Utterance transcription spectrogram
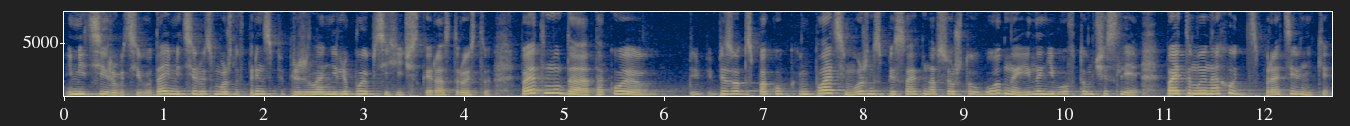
имитировать его. Да? Имитировать можно, в принципе, при желании любое психическое расстройство. Поэтому, да, такое эпизоды с покупками платья можно списать на все, что угодно, и на него в том числе. Поэтому и находятся противники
